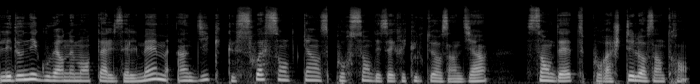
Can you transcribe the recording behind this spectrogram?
les données gouvernementales elles-mêmes indiquent que 75% des agriculteurs indiens s'endettent pour acheter leurs intrants,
